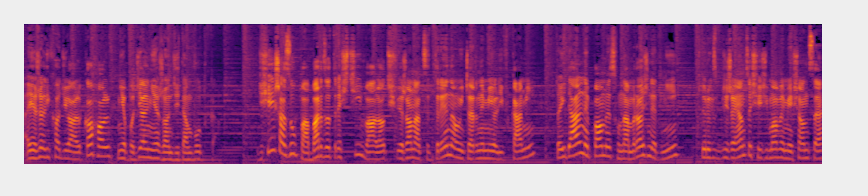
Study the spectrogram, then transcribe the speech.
a jeżeli chodzi o alkohol, niepodzielnie rządzi tam wódka. Dzisiejsza zupa, bardzo treściwa, ale odświeżona cytryną i czarnymi oliwkami, to idealny pomysł na mroźne dni, których zbliżające się zimowe miesiące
